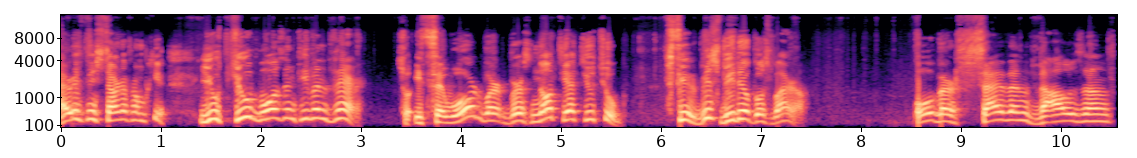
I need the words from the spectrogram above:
Everything started from here. YouTube wasn't even there. So it's a world where there's not yet YouTube. Still, this video goes viral. Over 7,000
